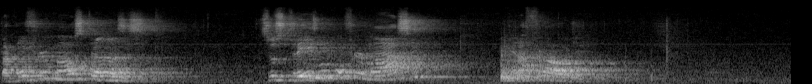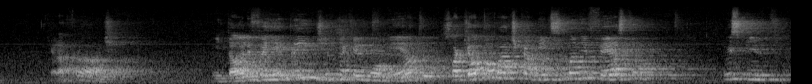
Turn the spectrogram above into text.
para confirmar os transes. Se os três não confirmassem, era fraude. Era fraude. Então ele foi repreendido naquele momento, só que automaticamente se manifesta o Espírito.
